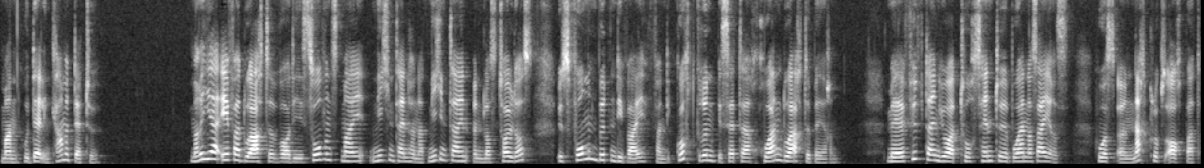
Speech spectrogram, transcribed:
man hudelin kamet dettu. Maria Eva Duarte war die 7. Mai 1919 in Los Toldos us Formenbütten die Wei van die gurtgrün besetter Juan Duarte bären. Me 15 Jahr tuchs hente Buenos Aires, hus en Nachtclubs orbat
